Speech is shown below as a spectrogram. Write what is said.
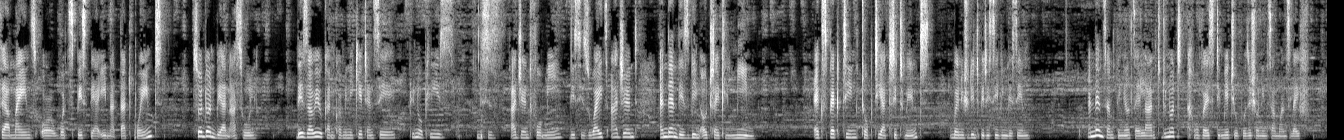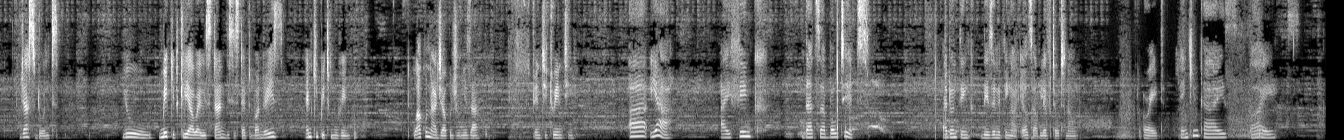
their minds or what space they are in at that point. So don't be an asshole. There's a way you can communicate and say, you know, please, this is urgent for me, this is why it's urgent. And then there's being outrightly mean, expecting top tier treatment when you shouldn't be receiving the same. And then something else I learned do not overestimate your position in someone's life. Just don't. You make it clear where you stand, this is set boundaries, and keep it moving. Hakuna haja ya kujiumiza 2020. Uh, yeah, I think that's about it. I don't think there's anything else I've left out now. All right. Thank you guys. Bye.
